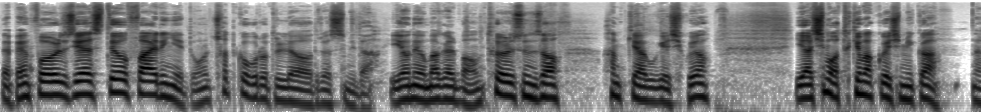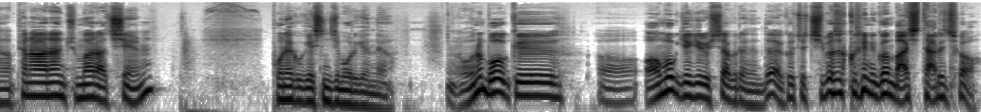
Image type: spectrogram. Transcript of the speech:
네, 벤폴즈의 Still Fighting It 오늘 첫 곡으로 들려드렸습니다. 이연의 음악 앨범 토요일 순서 함께하고 계시고요. 이 아침 어떻게 맞고 계십니까? 아, 편안한 주말 아침 보내고 계신지 모르겠네요. 오늘 뭐 그 어, 어묵 얘기를 시작을 했는데 그렇죠. 집에서 끓이는 건 맛이 다르죠.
